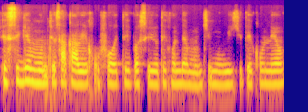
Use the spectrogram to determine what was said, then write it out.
E si gen moun ke sa ka rekonforte, poske yo te konde moun ki moui, ki te konde yon,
